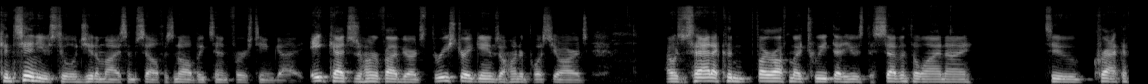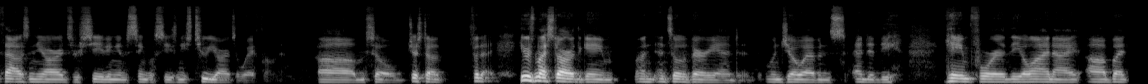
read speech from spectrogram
continues to legitimize himself as an all Big Ten first team guy. Eight catches, 105 yards, three straight games, 100 plus yards. I was sad I couldn't fire off my tweet that he was the seventh Illini to crack a thousand yards receiving in a single season. He's two yards away from it. Um, so just a he was my star of the game until the very end when Joe Evans ended the game for the Illini. Uh, but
